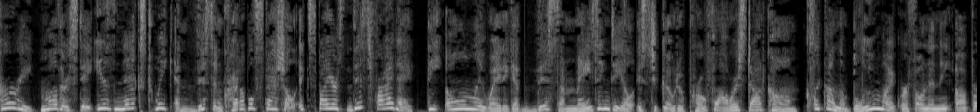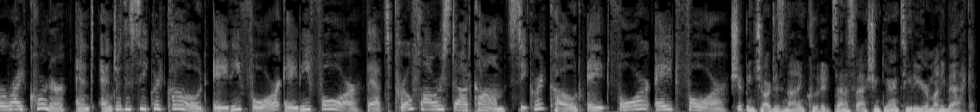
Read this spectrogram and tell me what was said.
Hurry, Mother's Day is next week and this incredible special expires this Friday. The only way to get this amazing deal is to go to proflowers.com, click on the blue microphone in the upper right corner and enter the secret code 8484. That's proflowers.com, secret code 8484. Shipping charges not included. Satisfaction guaranteed or your money back.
